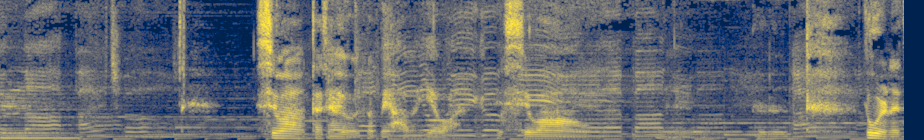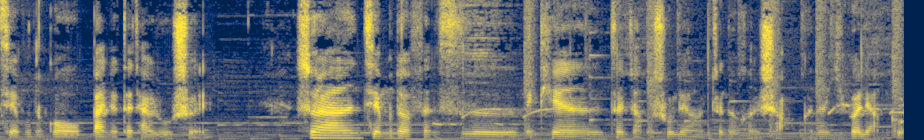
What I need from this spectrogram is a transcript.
嗯，希望大家有一个美好的夜晚，也希望嗯嗯路人的节目能够伴着大家入睡。虽然节目的粉丝每天增长的数量真的很少，可能一个两个，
